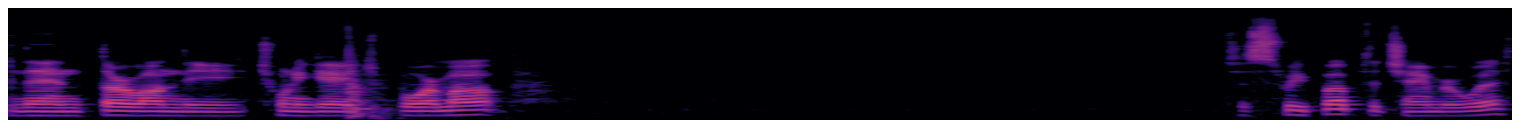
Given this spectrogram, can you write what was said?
And then throw on the 20 gauge bore mop to sweep up the chamber with.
